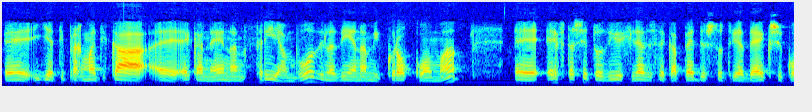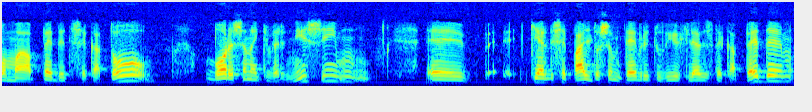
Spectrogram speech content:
ε, γιατί πραγματικά ε, έκανε έναν θρίαμβο, δηλαδή ένα μικρό κόμμα, ε, έφτασε το 2015 στο 36,5%, μπόρεσε να κυβερνήσει, ε, κέρδισε πάλι το Σεπτέμβριο του 2015,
